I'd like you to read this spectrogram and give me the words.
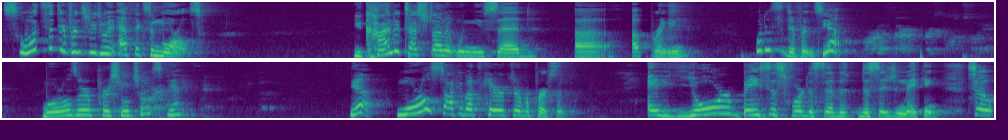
So, what's the difference between ethics and morals? You kind of touched on it when you said uh, upbringing. What is the difference? Yeah. Morals are a personal choice. Morals are a personal choice. Yeah. Yeah. Morals talk about the character of a person and your basis for decision making. So,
